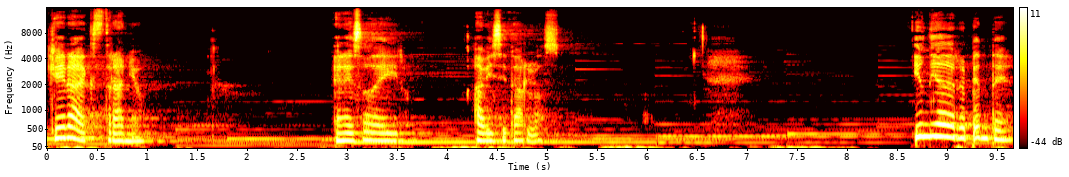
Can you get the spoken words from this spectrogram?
que era extraño en eso de ir a visitarlos. Y un día de repente,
